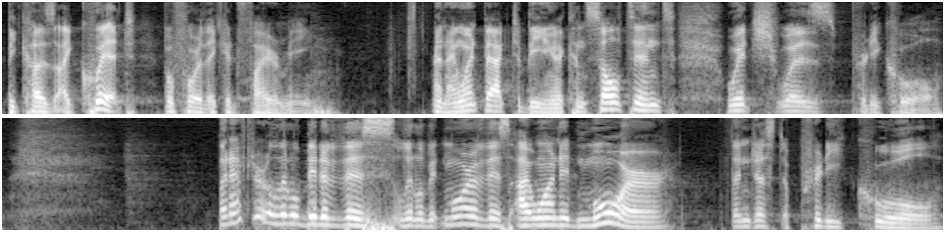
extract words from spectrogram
because I quit before they could fire me. And I went back to being a consultant, which was pretty cool. But after a little bit of this, a little bit more of this, I wanted more than just a pretty cool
